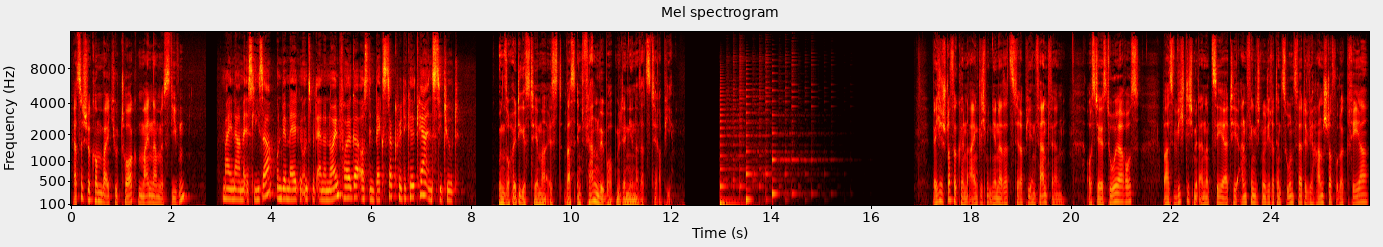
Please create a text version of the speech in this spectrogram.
Herzlich willkommen bei Q-Talk. Mein Name ist Steven. Mein Name ist Lisa und wir melden uns mit einer neuen Folge aus dem Baxter Critical Care Institute. Unser heutiges Thema ist, was entfernen wir überhaupt mit der Nierenersatztherapie? Welche Stoffe können eigentlich mit Nierenersatztherapie entfernt werden? Aus der Historie heraus war es wichtig, mit einer CRT anfänglich nur die Retentionswerte wie Harnstoff oder Krea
